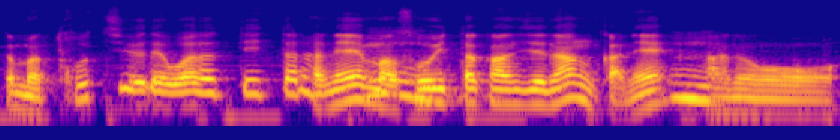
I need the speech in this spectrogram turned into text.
でまあ途中で終わるって言ったらね、まあうんそういった感じでなんかね、うん。あの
